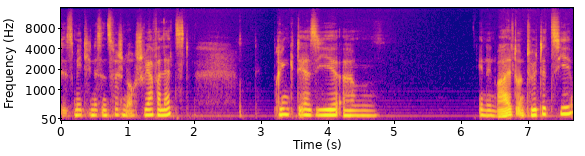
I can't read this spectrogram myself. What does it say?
das Mädchen ist inzwischen auch schwer verletzt, bringt er sie ähm, in den Wald und tötet sie.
